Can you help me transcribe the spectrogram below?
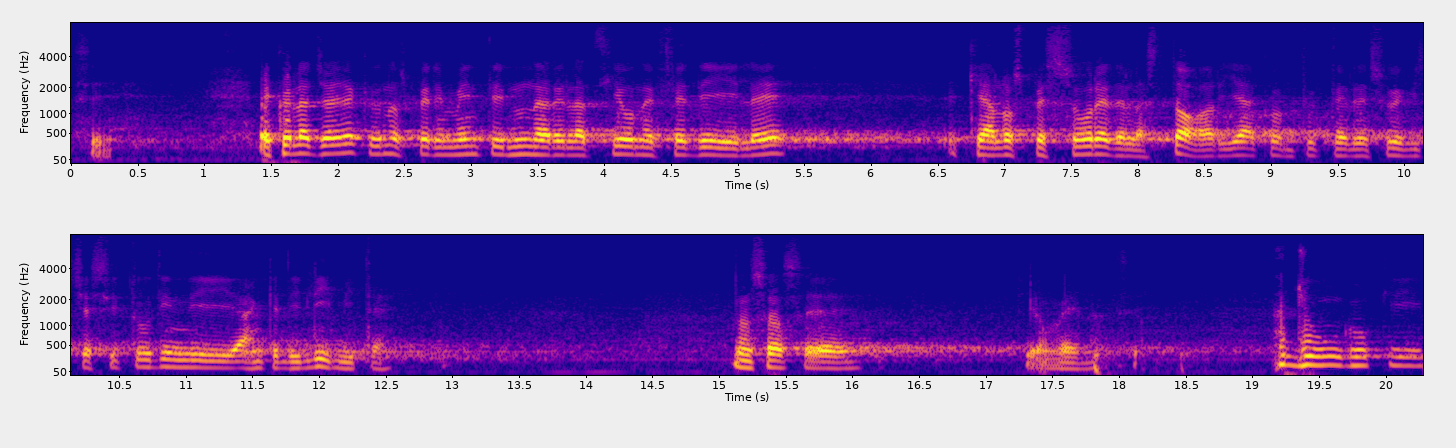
Sì. È quella gioia che uno sperimenta in una relazione fedele che ha lo spessore della storia con tutte le sue vicissitudini anche di limite. Non so se più o meno. Sì. Aggiungo che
